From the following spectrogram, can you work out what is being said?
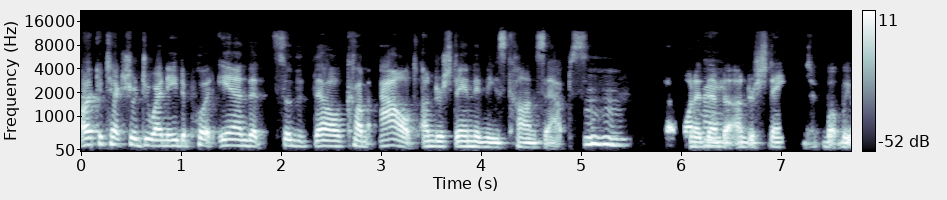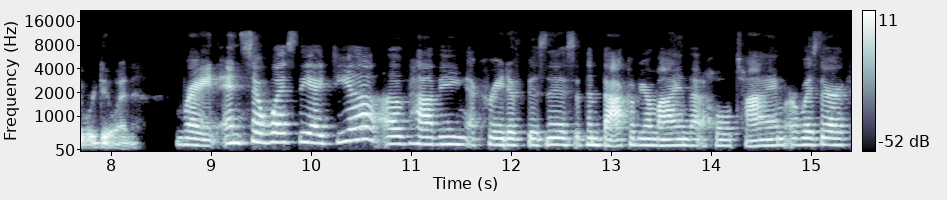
architecture do I need to put in that so that they'll come out understanding these concepts? Mm-hmm. I wanted right. them to understand what we were doing. Right. And so was the idea of having a creative business at the back of your mind that whole time? Or was there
